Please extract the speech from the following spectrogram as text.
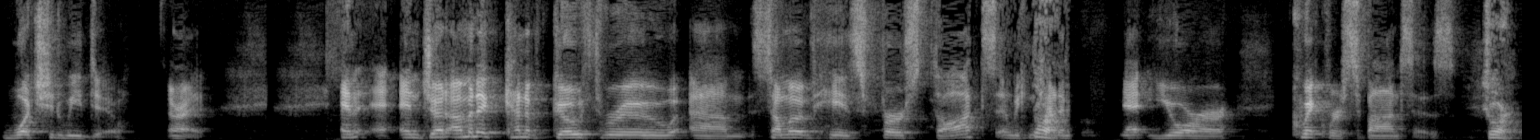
what should we do? All right. And, and Judd, I'm going to kind of go through um, some of his first thoughts and we can sure. kind of get your quick responses. Sure.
